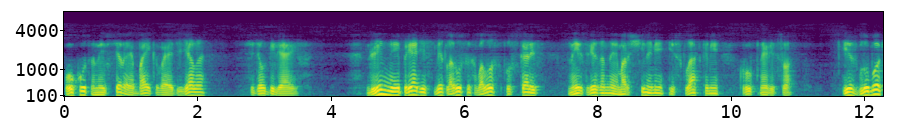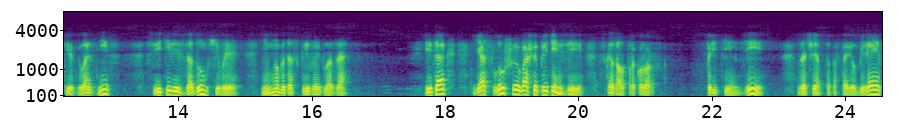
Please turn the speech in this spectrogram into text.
укутанный в серое байковое одеяло, сидел Беляев. Длинные пряди светлорусых волос спускались на изрезанное морщинами и складками крупное лицо. Из глубоких глазниц светились задумчивые, немного тоскливые глаза. «Итак, я слушаю ваши претензии», — сказал прокурор. «Претензии?» — зачем-то повторил Беляев,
